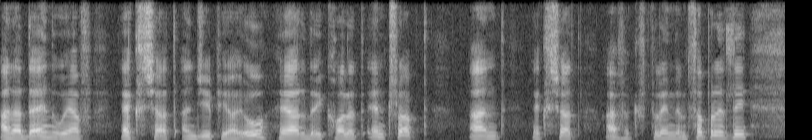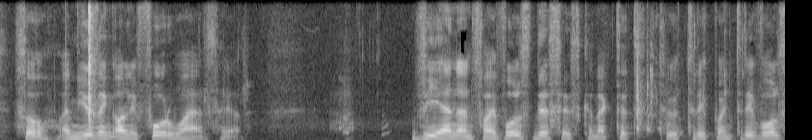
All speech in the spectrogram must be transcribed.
and at the end we have XSHUT and GPIO here they call it interrupt and XSHUT I've explained them separately. So I'm using only four wires here. VIN and 5 volts this is connected to 3.3 volts.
